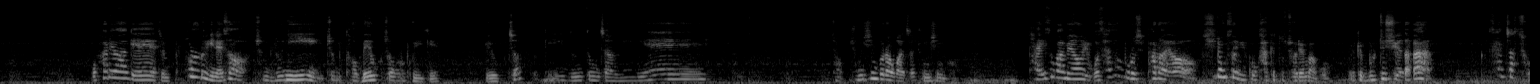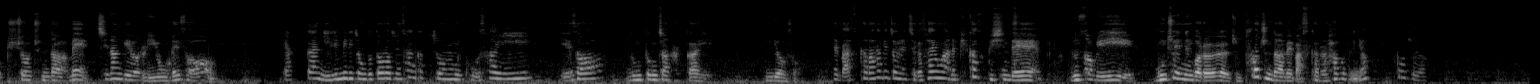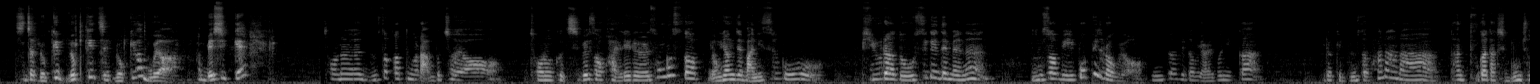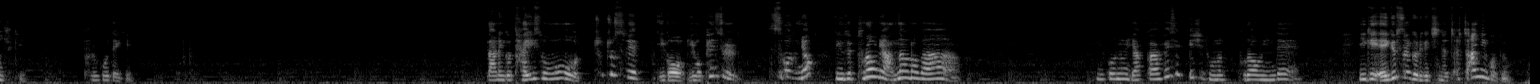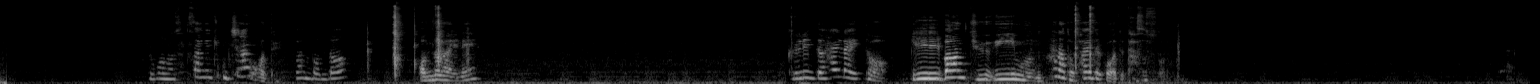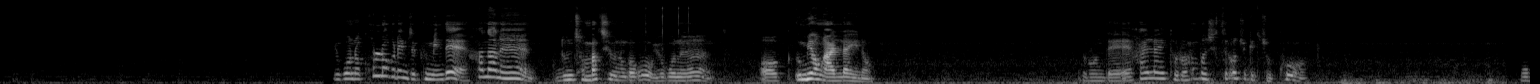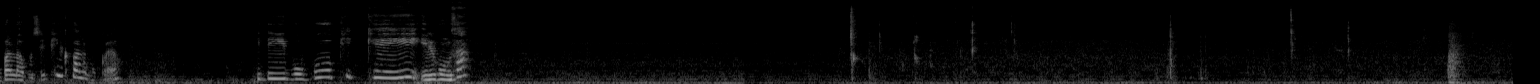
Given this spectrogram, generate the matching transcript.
뭐 화려하게 좀 펄로 인해서 좀 눈이 좀 더 매혹적으로 보이게 매혹적 여기 눈동자 위에 저- 중심부라고 하죠 중심부. 다이소 가면 이거 사선 브러쉬 팔아요. 실용성 있고 가격도 저렴하고. 이렇게 물티슈에다가 살짝 적셔준 다음에 진한 계열을 이용을 해서 약간 1mm 정도 떨어진 삼각존 그 사이에서 눈동자 가까이 이어서. 네, 마스카라 하기 전에 제가 사용하는 피카소 빗인데 눈썹이 뭉쳐있는 거를 좀 풀어준 다음에 마스카라를 하거든요. 풀어줘요. 진짜 몇 개, 몇 개째, 몇 개가 뭐야? 한 몇십 개? 저는 눈썹 같은 걸 안 붙여요. 저는 그 집에서 관리를 속눈썹 영양제 많이 쓰고 비유라도 쓰게 되면은 눈썹이 뽑히더라고요. 눈썹이 너무 얇으니까 이렇게 눈썹 하나하나 한 두 가닥씩 뭉쳐주기. 불고데기. 나는 이거 다이소 초초 스랩 이거 이거 펜슬 쓰거든요. 근데 요새 브라운이 안 나오나 봐. 이거는 약간 회색빛이 도는 브라운인데 이게 애교살 그리기 진짜 짱- 짱이거든. 이거는 색상이 좀 진한 것 같아. 한 번 더 언더라인에 글린트 하이라이터 1번 듀이문 하나 더 사야 될 것 같아. 다 썼어. 이거는 컬러 그램 제품인데 하나는 눈 점막 치우는 거고 이거는 어, 음영 아이라이너. 그런데 하이라이터로 한 번씩 쓸어주기도 좋고 뭐 발라보지? 핑크 발라볼까요? 비디보브 PK104?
